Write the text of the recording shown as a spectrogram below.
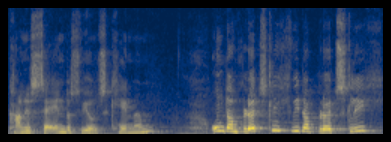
Kann es sein, dass wir uns kennen? Um dann plötzlich wieder plötzlich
